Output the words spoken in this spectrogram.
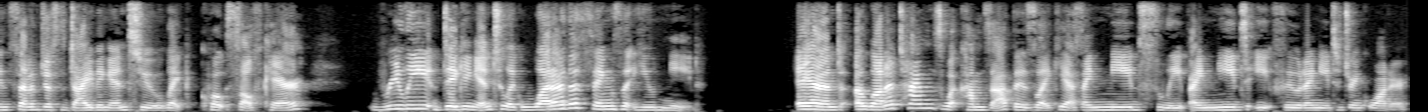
instead of just diving into like, quote, self care, really digging into like, what are the things that you need? And a lot of times, what comes up is like, yes, I need sleep, I need to eat food, I need to drink water.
